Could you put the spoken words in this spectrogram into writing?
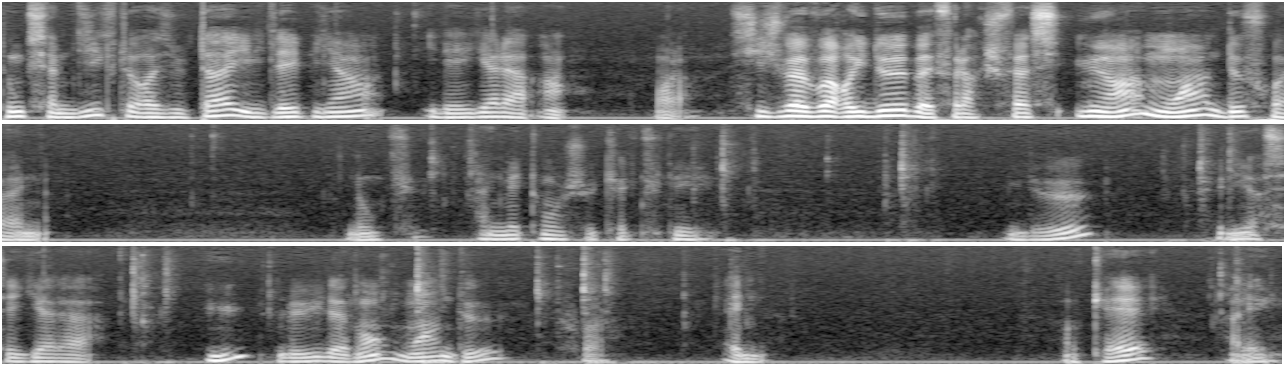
donc ça me dit que le résultat, il est bien, il est égal à 1. Voilà. Si je veux avoir U2, bah, il va falloir que je fasse U1 moins 2 fois n. Donc, admettons, je vais calculer U2. Je vais dire c'est égal à U, le U d'avant, moins 2 fois N. Ok, allez,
